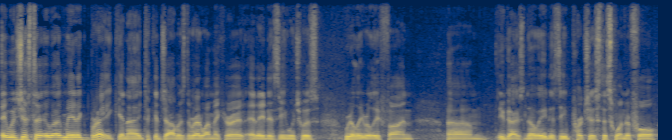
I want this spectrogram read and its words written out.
it was just a, I made a break and I took a job as the red winemaker at, at A to Z, which was really, really fun. Um, you guys know A to Z purchased this wonderful,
